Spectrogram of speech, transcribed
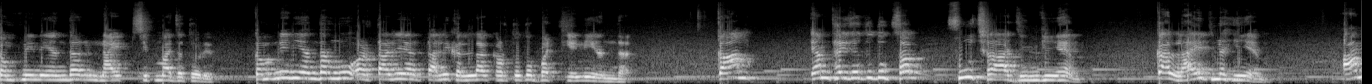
કંપનીની અંદર નાઇટ શિફ્ટમાં જતો રહ્યો. કંપનીની અંદર હું અડતાલીસ અડતાલીસ કલાક કરતો હતો ભઠ્ઠીની અંદર. કામ એમ થઈ જતું હતું સર શું છે આ જિંદગી એમ? કા લાઈફ નહીં એમ? આમ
